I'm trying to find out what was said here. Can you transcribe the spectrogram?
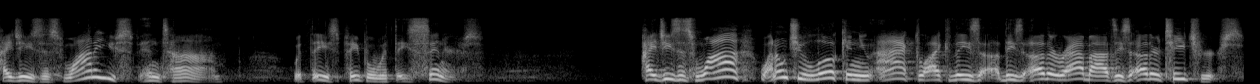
hey, Jesus, why do you spend time with these people, with these sinners? Hey, Jesus, why, why don't you look and you act like these, uh, these other rabbis, these other teachers?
